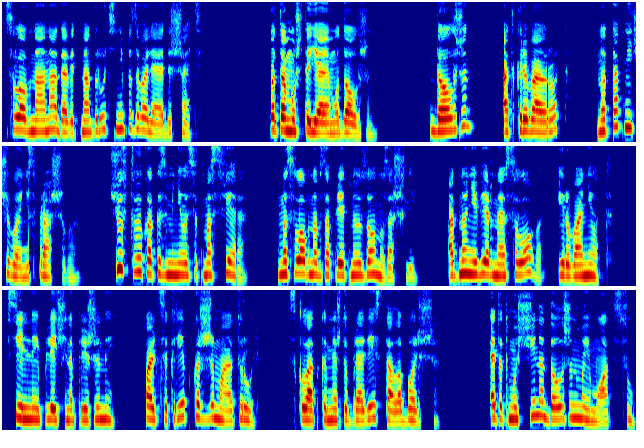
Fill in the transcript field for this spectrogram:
Словно она давит на грудь, не позволяя дышать. Потому что я ему должен. Должен? Открываю рот, но так ничего и не спрашиваю. Чувствую, как изменилась атмосфера. Мы словно в запретную зону зашли. Одно неверное слово и рванет. Сильные плечи напряжены, пальцы крепко сжимают руль. Складка между бровей стала больше. Этот мужчина должен моему отцу.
